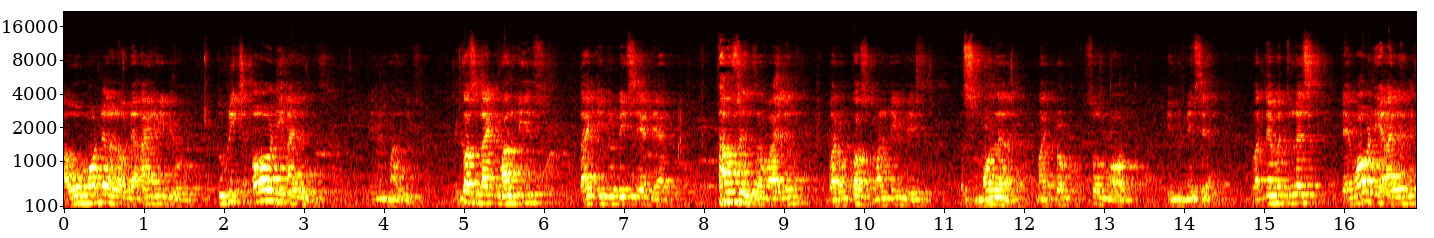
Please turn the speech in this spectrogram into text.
our model of the iRadio to reach all the islands in Maldives. Because like Maldives, like Indonesia, there are thousands of islands, but of course Maldives is smaller microsome of Indonesia. But nevertheless, they have all the islands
